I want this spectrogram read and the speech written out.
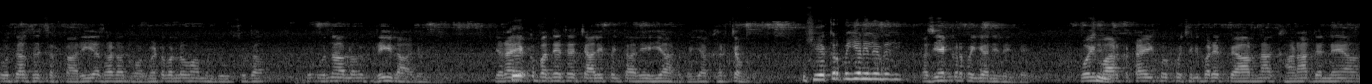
ਉੱਦਾਂ ਸੇ ਸਰਕਾਰੀ ਆ ਸਾਡਾ ਗਵਰਨਮੈਂਟ ਵੱਲੋਂ ਆ ਮਨਜ਼ੂਰ ਸ਼ੁਦਾ ਤੇ ਉਹਨਾਂ ਵੱਲੋਂ ਵੀ ਫ੍ਰੀ ਇਲਾਜ ਹੁੰਦਾ। ਜਿਹੜਾ ਇੱਕ ਬੰਦੇ ਤੇ 40 45 ਹਜ਼ਾਰ ਰੁਪਈਆ ਖਰਚ ਆਉਂਦਾ। ਤੁਸੀਂ 1 ਰੁਪਈਆ ਨਹੀਂ ਲੈਂਦੇ ਜੀ? ਅਸੀਂ 1 ਰੁਪਈਆ ਨਹੀਂ ਲੈਂਦੇ। ਕੋਈ। ਮਾਰ ਕਟਾਈ ਕੋਈ ਕੁਛ ਨਹੀਂ ਬੜੇ ਪਿਆਰ ਨਾਲ ਖਾਣਾ ਦਿੰਨੇ ਆ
